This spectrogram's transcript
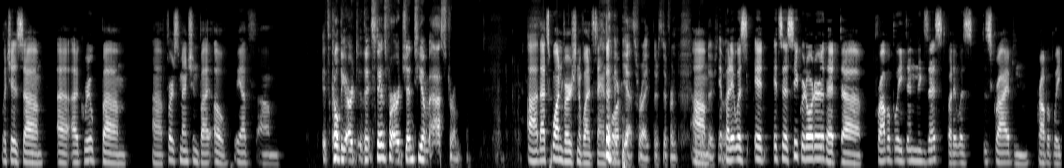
which is um, uh, a group um, uh, first mentioned by. Oh, we have. Um, It's called the Ar- it stands for Argenteum Astrum. uh, that's one version of what it stands for. yes, right. There's different. um, it- but it was it. It's a secret order that uh, probably didn't exist, but it was described and probably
